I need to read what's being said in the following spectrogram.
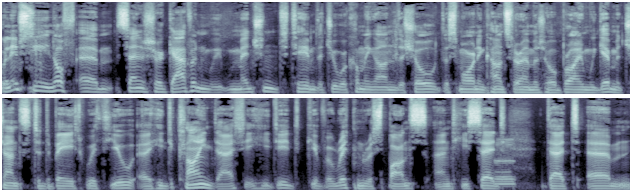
Well, interestingly enough, um, Senator Gavan, we mentioned to him that you were coming on the show this morning, Councillor Emmett O'Brien. We gave him a chance to debate with you. Uh, he declined that. He did give a written response and he said mm. that. Um,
